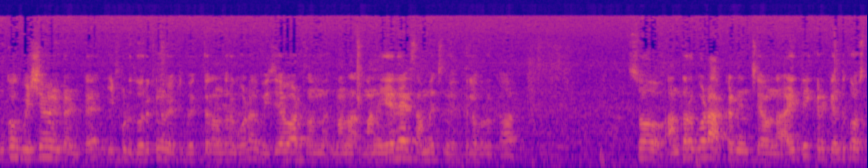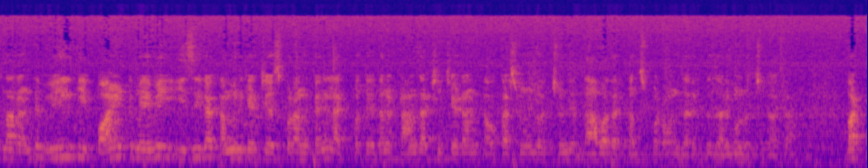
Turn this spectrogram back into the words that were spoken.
ఇంకొక విషయం ఏంటంటే ఇప్పుడు దొరికిన వ్యక్తి- వ్యక్తులందరూ కూడా విజయవాడ మన మన ఏరియాకి సంబంధించిన వ్యక్తులు ఎవరు కాదు. సో అందరూ కూడా అక్కడి నుంచే ఉన్నారు. అయితే ఇక్కడికి ఎందుకు వస్తున్నారంటే వీళ్ళకి పాయింట్ మేబీ ఈజీగా కమ్యూనికేట్ చేసుకోవడానికి కానీ లేకపోతే ఏదైనా ట్రాన్సాక్షన్ చేయడానికి అవకాశం ఉండి వచ్చింది. దాబా దగ్గర కలుసుకోవడం జరిగితే జరిగి ఉండొచ్చు కాక బట్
